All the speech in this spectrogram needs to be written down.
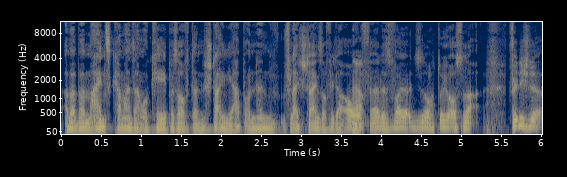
Aber bei Mainz kann man sagen, okay, pass auf, dann steigen die ab und dann vielleicht steigen sie auch wieder auf. Ja. das war ja auch durchaus eine, finde ich eine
